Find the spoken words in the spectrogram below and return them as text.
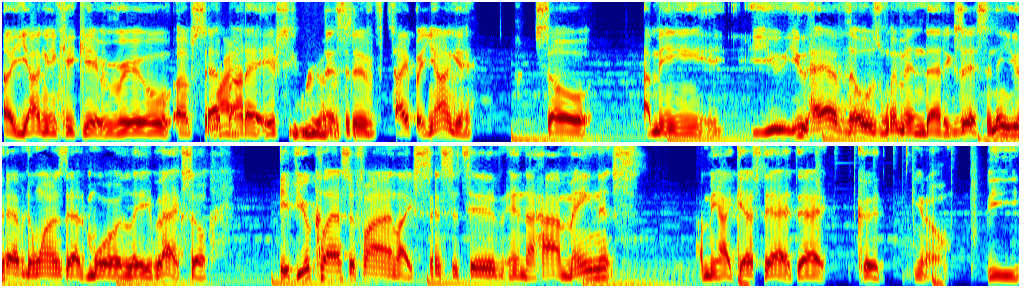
a youngin could get real upset by that if she's Real sensitive type of youngin. So, I mean, you you have those women that exist, and then you have the ones that more laid back. So, if you're classifying like sensitive and the high maintenance, I mean, I guess that that could you know be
